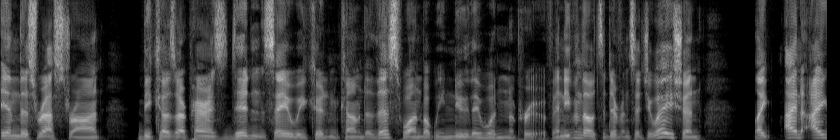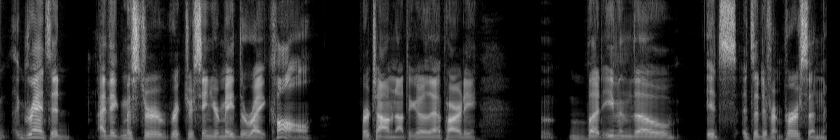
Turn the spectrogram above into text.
in this restaurant because our parents didn't say we couldn't come to this one, but we knew they wouldn't approve. And even though it's a different situation, like, I, I granted, I think Mr. Richter Sr. made the right call for Tom not to go to that party. But even though it's it's a different person,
